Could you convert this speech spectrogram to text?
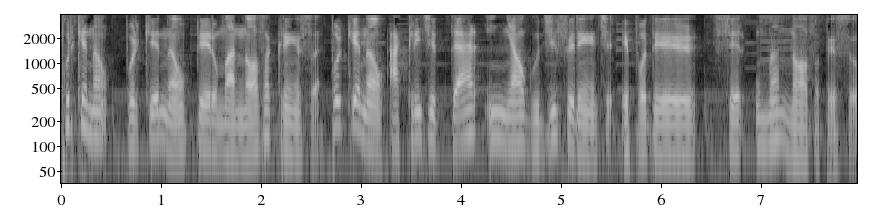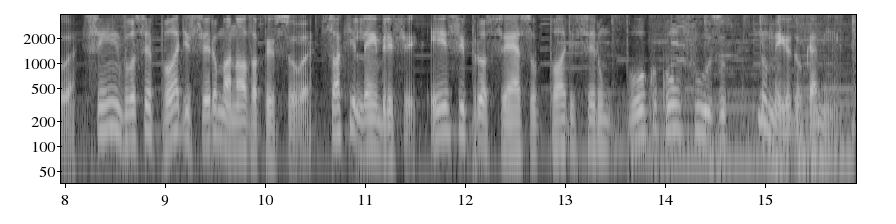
por que não? Por que não ter uma nova crença? Por que não acreditar em algo diferente e poder ser uma nova pessoa? Sim, você pode ser uma nova pessoa. Só que lembre-se, esse processo pode ser um pouco confuso no meio do caminho.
